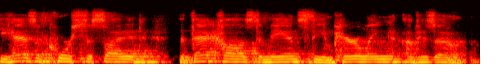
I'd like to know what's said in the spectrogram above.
he has, of course, decided that that cause demands the imperiling of his own.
